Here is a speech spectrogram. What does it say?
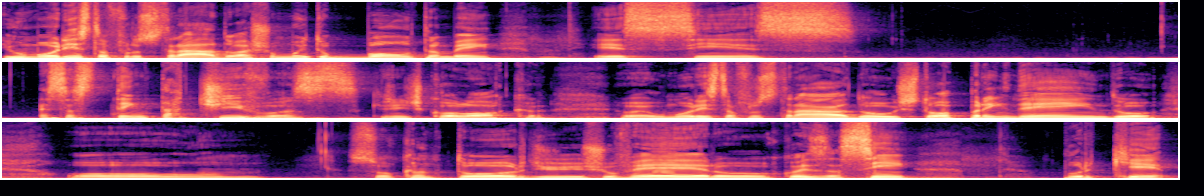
e humorista frustrado. Eu acho muito bom também esses essas tentativas que a gente coloca. É, humorista frustrado, ou estou aprendendo, ou sou cantor de chuveiro, coisas assim. Porque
